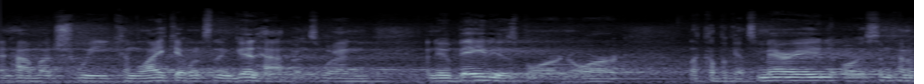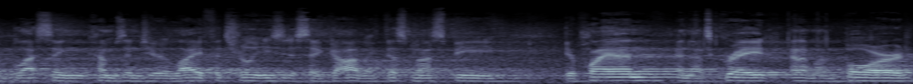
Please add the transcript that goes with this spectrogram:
and how much we can like it when something good happens, when a new baby is born, or a couple gets married, or some kind of blessing comes into your life. It's really easy to say, God, like this must be your plan, and that's great, and I'm on board,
